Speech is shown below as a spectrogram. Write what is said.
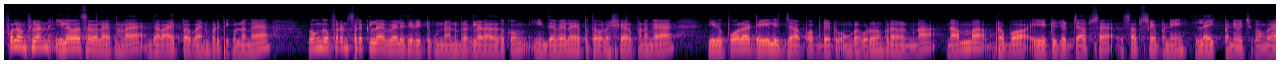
ஃபுல் அண்ட் ஃபுல் இலவச வேலைவாய்ப்பினால் இந்த வாய்ப்பை பயன்படுத்தி கொள்ளுங்கள் உங்கள் ஃப்ரெண்ட்ஸ் சர்க்கிளில் வேலை தேடிட்டு இருக்கும் நண்பர்கள் எல்லாத்துக்கும் இந்த வேலையை பற்றி ஷேர் பண்ணுங்கள் இது போல் டெய்லி ஜாப் அப்டேட் உங்களுக்கு கூட வேணும்னா நம்ம பிரபா ஏ டு ஜெட் ஜாப்ஸை சப்ஸ்கிரைப் பண்ணி லைக் பண்ணி வச்சுக்கோங்க.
